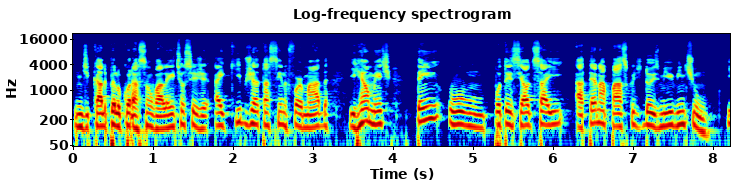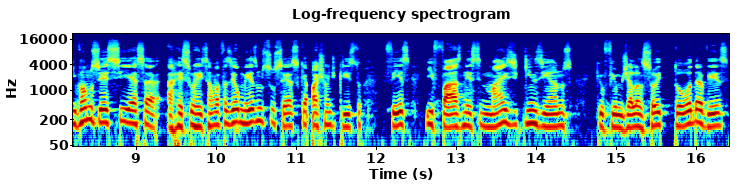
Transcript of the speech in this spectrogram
indicado pelo Coração Valente, ou seja, a equipe já está sendo formada e realmente tem um potencial de sair até na Páscoa de 2021. E vamos ver se essa a ressurreição vai fazer o mesmo sucesso que a Paixão de Cristo fez e faz nesse mais de 15 anos que o filme já lançou e toda vez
